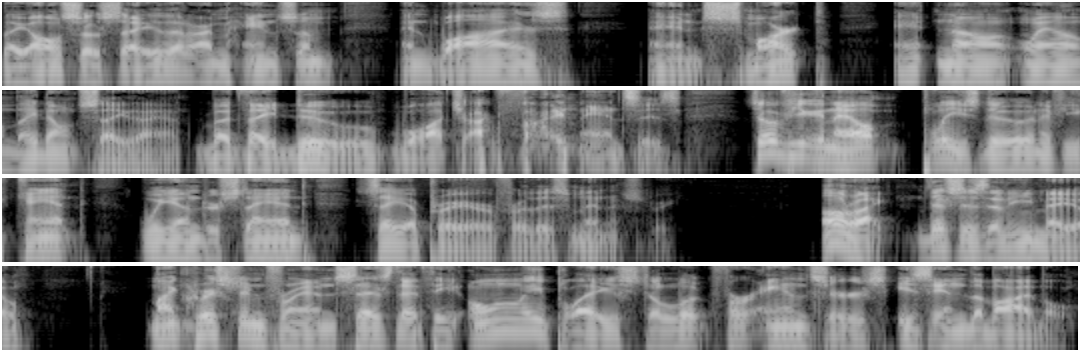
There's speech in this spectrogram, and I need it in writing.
They also say that I'm handsome and wise and smart. And no, well, they don't say that, but they do watch our finances. So if you can help, please do. And if you can't, we understand. Say a prayer for this ministry. All right, this is an email. My Christian friend says that the only place to look for answers is in the Bible.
